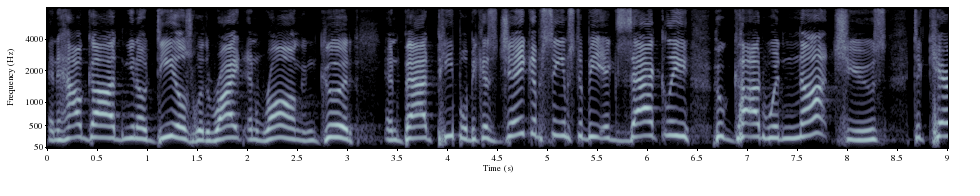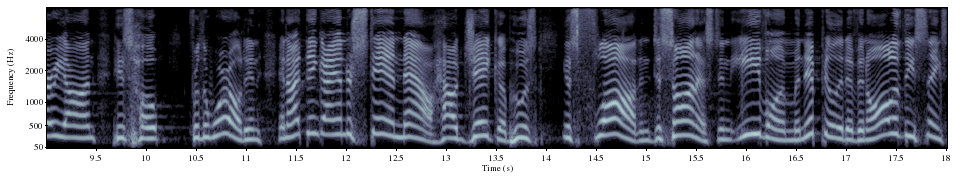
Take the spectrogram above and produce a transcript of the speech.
and how God you know, deals with right and wrong and good and bad people. Because Jacob seems to be exactly who God would not choose to carry on his hope for the world. And, and I think I understand now how Jacob, who is, is flawed and dishonest and evil and manipulative and all of these things,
